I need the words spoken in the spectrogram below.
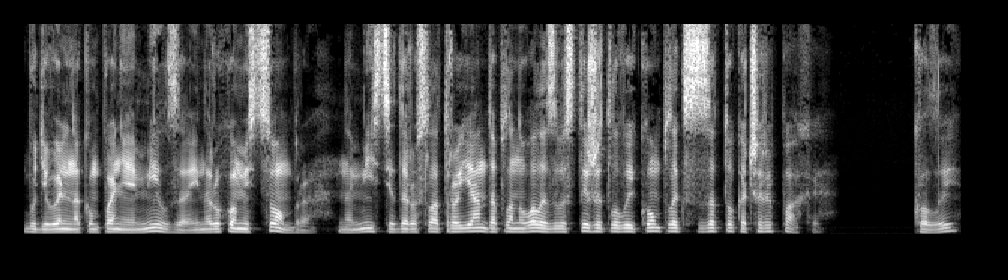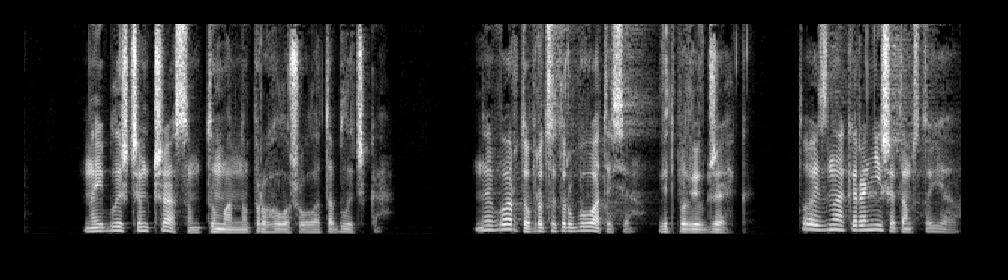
будівельна компанія Мілза і нерухомість Сомбра на місці, де росла троянда, планували звести житловий комплекс затока Черепахи. Коли? Найближчим часом туманно проголошувала табличка. Не варто про це турбуватися, відповів Джейк. Той знак і раніше там стояв.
